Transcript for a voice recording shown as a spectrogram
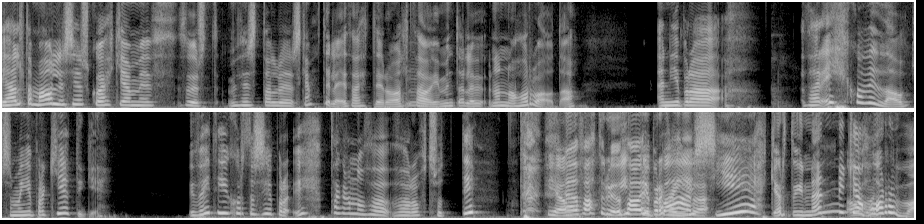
ég held að máli sé sko ekki að mér, þú veist, mér finnst alveg skemmtilegi þættir og allt Mm. þá, ég myndi alveg nanna að horfa á þetta. En ég bara, það er eitthvað við þá sem ég bara get ekki ég veit ekki hvort það sé bara upptakan og það, það er oft svo dimm eða fattur og þá er ég bara, Bíddu bara. ég sé ekkert og ég nenni ekki Oh að my- horfa.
